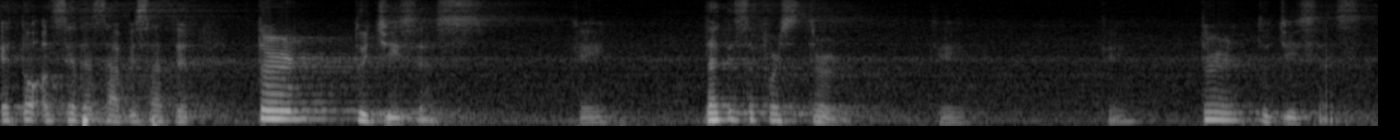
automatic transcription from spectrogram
ito ang sinasabi sa atin, turn to Jesus. Okay? That is the first turn. Okay? Okay? Turn to Jesus.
